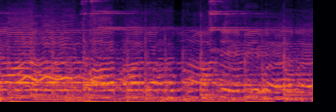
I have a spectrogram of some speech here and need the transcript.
आधार पापा रघुनाथ देवी वर।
